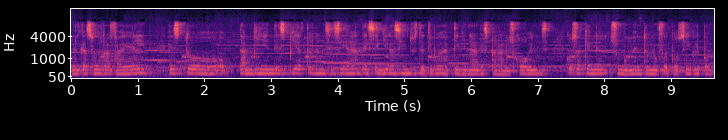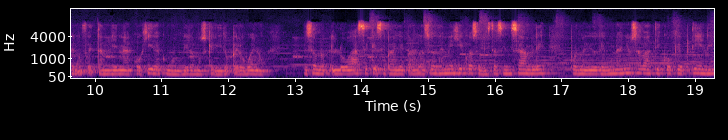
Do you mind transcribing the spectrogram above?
En el caso de Rafael, esto también despierta la necesidad de seguir haciendo este tipo de actividades para los jóvenes, cosa que en su momento no fue posible porque no fue tan bien acogida como hubiéramos querido, pero bueno, eso lo hace que se vaya para la Ciudad de México a Solistas Ensamble por medio de un año sabático que obtiene.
